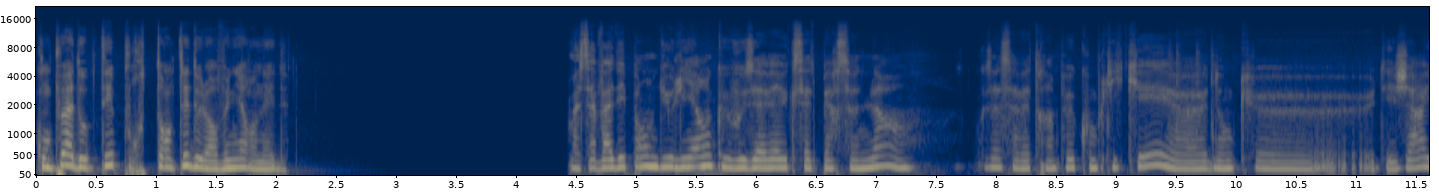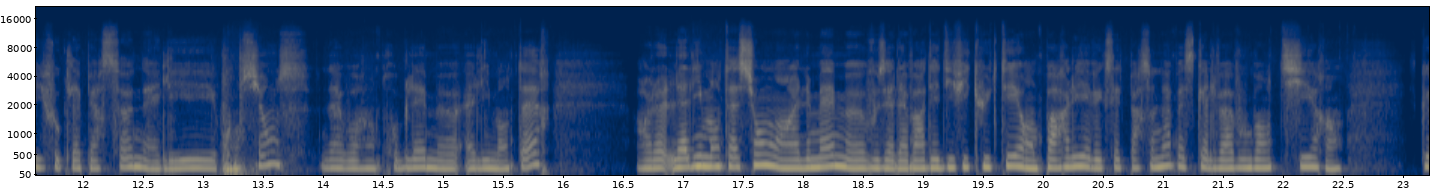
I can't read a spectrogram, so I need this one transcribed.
qu'on peut adopter pour tenter de leur venir en aide? Bah, Ça va dépendre du lien que vous avez avec cette personne-là. Hein. Ça, ça va être un peu compliqué. Euh, donc, euh, déjà, il faut que la personne elle ait conscience d'avoir un problème euh, alimentaire. L'alimentation en elle-même, euh, vous allez avoir des difficultés à en parler avec cette personne-là parce qu'elle va vous mentir. que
